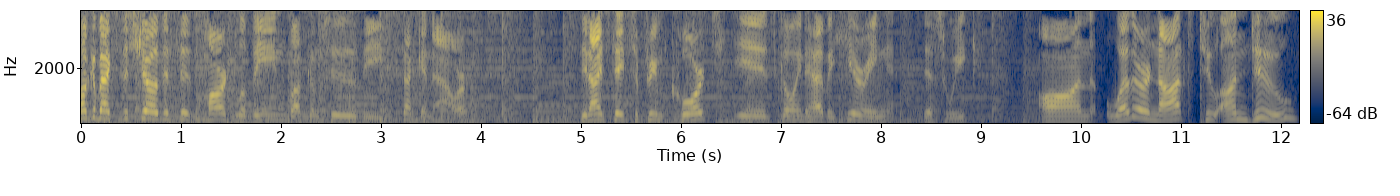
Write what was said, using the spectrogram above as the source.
Welcome back to the show. This is Mark Levine. Welcome to the second hour. The United States Supreme Court is going to have a hearing this week on whether or not to undo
